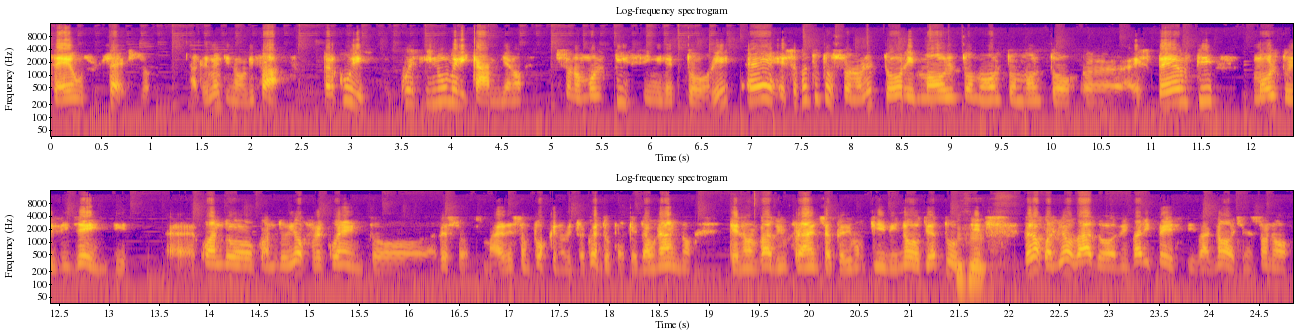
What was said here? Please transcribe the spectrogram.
se è un successo, altrimenti non li fa. Per cui questi, i numeri cambiano, ci sono moltissimi lettori e, e soprattutto sono lettori molto molto molto eh, esperti, molto esigenti eh, quando, quando, io frequento, adesso, insomma, adesso un po' che non li frequento perché da un anno che non vado in Francia per i motivi noti a tutti, mm-hmm. però quando io vado nei vari festival, no, ce ne sono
